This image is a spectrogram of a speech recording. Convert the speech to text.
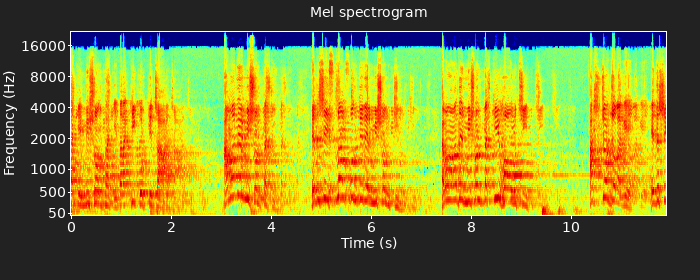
থাকে, মিশন থাকে, তারা কি করতে চায়? আমাদের মিশনটা কি? এদেশে ইসলামপন্থীদের মিশন কি? এবং আমাদের মিশনটা কি হওয়া উচিত? আশ্চর্য লাগে, এদেশে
